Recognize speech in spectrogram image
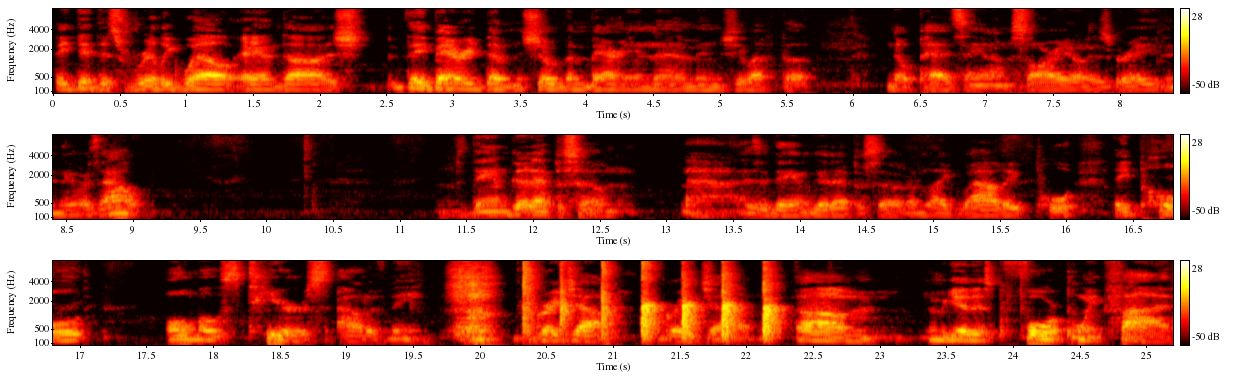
They did this really well, and uh, they buried them and showed them burying them, and she left the notepad saying "I'm sorry" on his grave, and it was out. It was a damn good episode. It's a damn good episode. I'm like, wow, they pulled they pulled almost tears out of me. Great job, great job. Um, let me give this 4.5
